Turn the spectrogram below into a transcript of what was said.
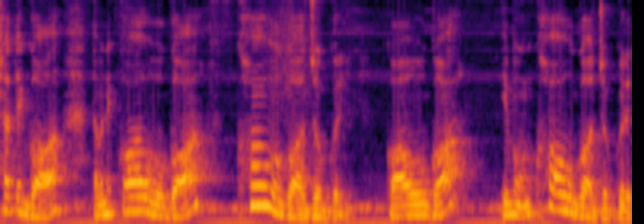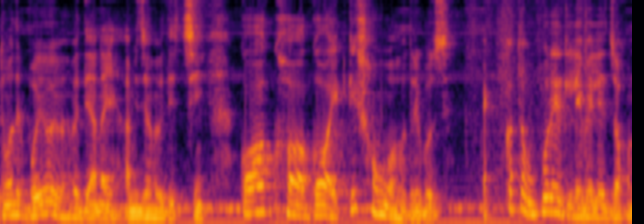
সাথে গ, তার মানে ক ও গ, খ ও গ যোগ করি। ক ও গ এবং খ ও গ যোগ করে। তোমাদের বইয়েও এভাবে দেওয়া নাই, আমি যেভাবে দিচ্ছি। ক, খ, গ একটি সমবাহু ত্রিভুজ। এক কথা উপরের লেভেলে যখন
